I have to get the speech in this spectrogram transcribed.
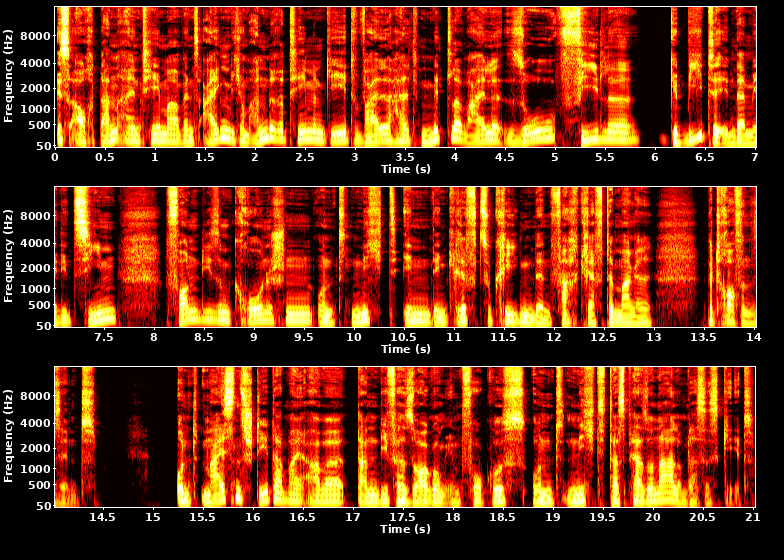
ist auch dann ein Thema, wenn es eigentlich um andere Themen geht, weil halt mittlerweile so viele Gebiete in der Medizin von diesem chronischen und nicht in den Griff zu kriegenden Fachkräftemangel betroffen sind. Und meistens steht dabei aber dann die Versorgung im Fokus und nicht das Personal, um das es geht.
